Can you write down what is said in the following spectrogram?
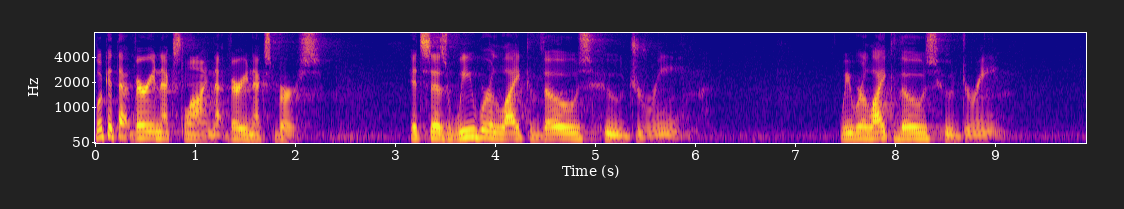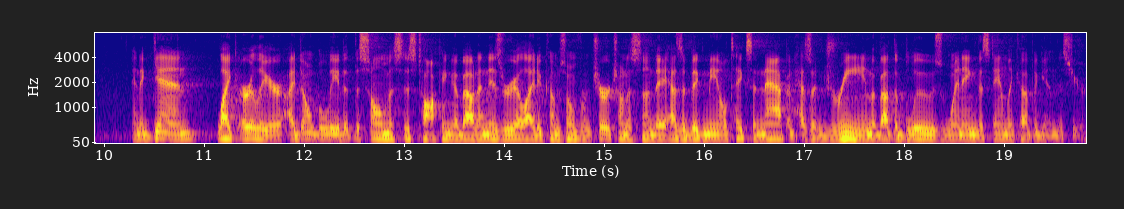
Look at that very next line, that very next verse. It says, We were like those who dream. We were like those who dream. And again, like earlier, I don't believe that the psalmist is talking about an Israelite who comes home from church on a Sunday, has a big meal, takes a nap, and has a dream about the Blues winning the Stanley Cup again this year.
